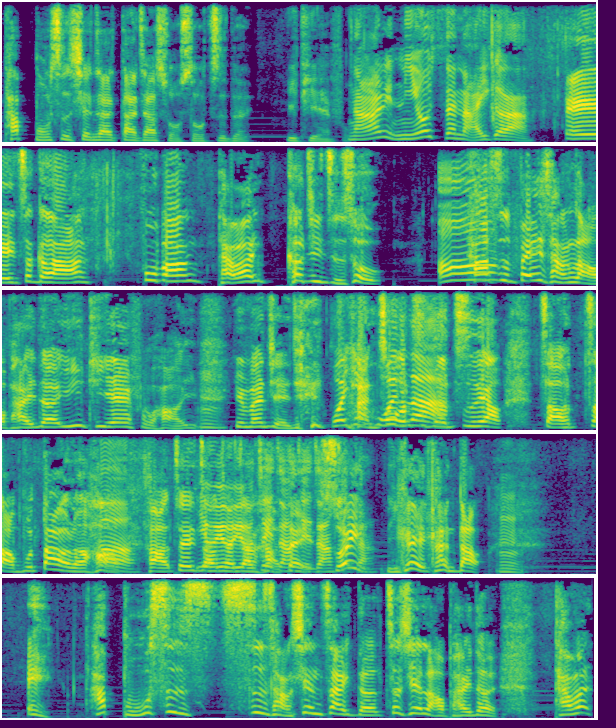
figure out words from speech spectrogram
它不是现在大家所熟知的 ETF？哪里？你又在哪一个啊？哎、欸，这个啊，富邦台湾科技指数。哦，它是非常老牌的 ETF 哈，玉芬姐已经看错字的资料找找不到了哈。好，这一张这张好，对，所以你可以看到，嗯，哎，它不是市场现在的这些老牌的台湾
